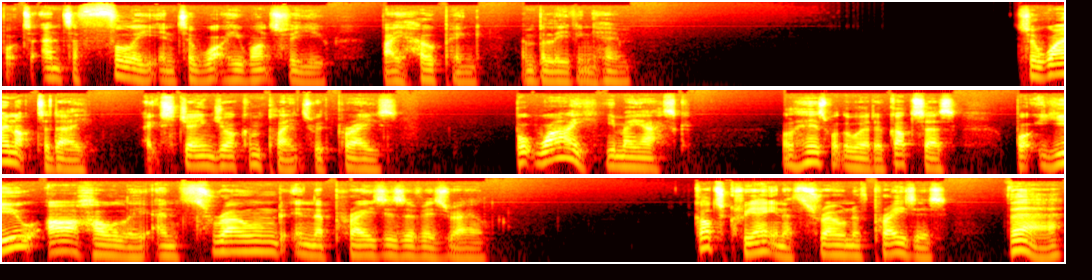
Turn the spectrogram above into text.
but to enter fully into what he wants for you by hoping and believing him. So, why not today exchange your complaints with praise? But why, you may ask? Well, here's what the Word of God says But you are holy, enthroned in the praises of Israel. God's creating a throne of praises. There,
